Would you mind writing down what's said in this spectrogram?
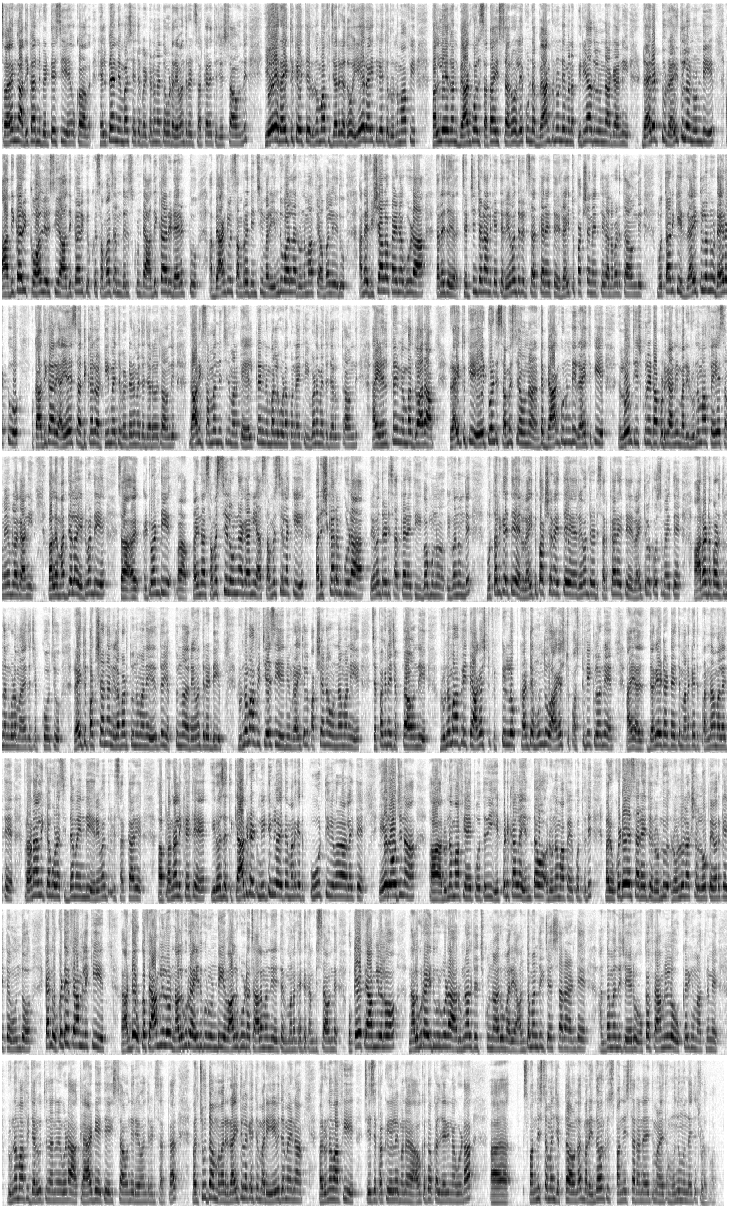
స్వయంగా అధికారిని పెట్టేసి ఒక హెల్ప్ లైన్ నెంబర్స్ అయితే పెట్టడం అయితే కూడా రేవంత్ రెడ్డి సర్కార్ అయితే చేస్తూ ఉంది. ఏ రైతుకైతే రుణమాఫీ జరగదో ఏ రైతుకైతే రుణమాఫీ పర్లేదు అని బ్యాంక్ వాళ్ళు సతాయిస్తారో లేకుండా బ్యాంకు నుండి ఏమైనా ఫిర్యాదులు ఉన్నా కానీ డైరెక్ట్ రైతుల నుండి ఆ అధికారికి కాల్ చేసి ఆ అధికారికి యొక్క సమాచారం తెలుసుకుంటే అధికారి డైరెక్ట్ ఆ బ్యాంకులను సంప్రదించి మరి ఎందువల్ల రుణమాఫీ అవ్వలేదు అనే విషయాలపైన కూడా తనైతే చర్చించడానికైతే రేవంత్ రెడ్డి సర్కార్ అయితే రైతు పక్షాన్ని అయితే కనబడతా ఉంది. మొత్తానికి రైతులను డైరెక్ట్ ఒక అధికారి ఐఏఎస్ అధికారుల టీం అయితే పెట్టడం అయితే జరుగుతూ ఉంది. దానికి సంబంధించిన మనకి హెల్ప్ లైన్ నెంబర్లు కూడా కొన్ని అయితే ఇవ్వడం అయితే జరుగుతూ ఉంది. ఆ హెల్ప్ లైన్ నెంబర్ ద్వారా రైతుకి ఎటువంటి సమస్య ఉన్నా అంటే బ్యాంకు నుండి రైతుకి లోన్ తీసుకునేటప్పుడు కానీ మరి రుణమాఫీ అయ్యే సమయంలో కానీ వాళ్ళ మధ్యలో ఎటువంటి ఎటువంటి పైన సమస్యలు ఉన్నా కానీ ఆ సమస్యలకి పరిష్కారం కూడా రేవంత్ రెడ్డి సర్కార్ అయితే ఇవ్వమును ఇవ్వనుంది. మొత్తానికైతే రైతు పక్షానైతే అయితే రేవంత్ రెడ్డి సర్కార్ అయితే రైతుల కోసం అయితే ఆరాట పడుతుందని కూడా మనం అయితే చెప్పుకోవచ్చు. రైతు పక్షాన నిలబడుతున్నామని ఏదైతే చెప్తున్నా రేవంత్ రెడ్డి రుణమాఫీ చేసి మేము రైతుల పక్షాన ఉన్నామని చెప్పకనే చెప్తా ఉంది. రుణమాఫీ అయితే ఆగస్టు ఫిఫ్టీన్ లోపు కంటే ముందు ఆగస్టు ఫస్ట్ వీక్లోనే జరిగేటట్టు అయితే మనకైతే పరిణామాలు అయితే ప్రణాళిక కూడా సిద్ధమైంది. రేవంత్ రెడ్డి సర్కారు ప్రణాళిక అయితే ఈరోజు అయితే క్యాబినెట్ మీటింగ్లో అయితే మనకైతే పూర్తి వివరాలు అయితే ఏ రోజున రుణమాఫీ అయిపోతుంది ఎప్పటికల్లా ఎంత రుణమాఫీ అయిపోతుంది మరి ఒకటేసారి అయితే రెండు రెండు లక్షల లోపు ఎవరికైతే ఉందో కానీ ఒకటే ఫ్యామిలీకి అంటే ఒక ఫ్యామిలీలో నలుగురు ఐదుగురు ఉండి వాళ్ళు కూడా చాలామంది అయితే మనకైతే కనిపిస్తూ ఉంది. ఒకే ఫ్యామిలీలో నలుగురు ఐదుగురు కూడా రుణాలు తెచ్చుకున్నారు మరి అంతమందికి చేస్తారా అంటే అంతమంది చేయరు. ఒక ఫ్యామిలీలో ఒక్కరికి మాత్రమే రుణమాఫీ జరుగుతుందని కూడా క్లారిటీ అయితే ఇస్తూ ఉంది రేవంత్ రెడ్డి సర్కార్. మరి చూద్దాం మరి రైతులకైతే మరి ఏ విధమైన రుణమాఫీ చేసే ప్రక్రియలో మన అవకతవకలు జరిగినా కూడా స్పందిస్తామని చెప్తా ఉన్నారు. మరి ఎంతవరకు స్పందిస్తారనేది అయితే మనమైతే ముందు ముందు అయితే చూడబోవాలి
